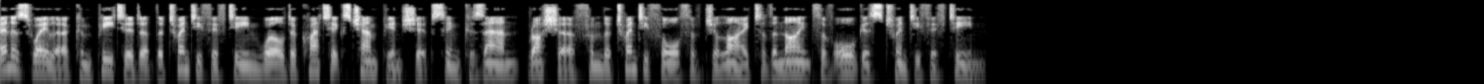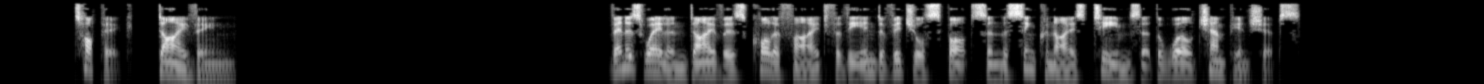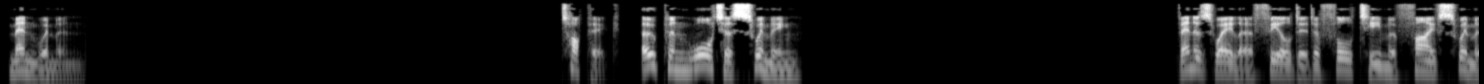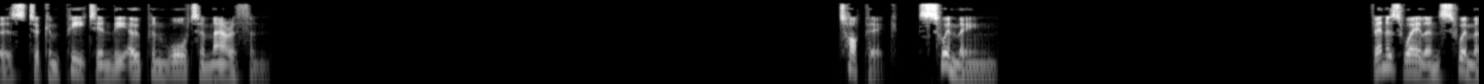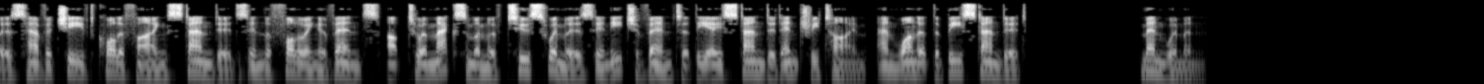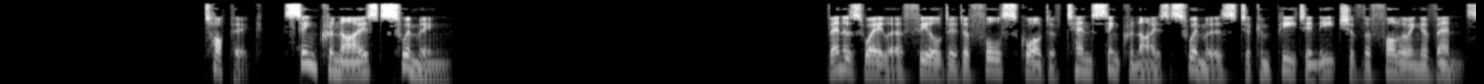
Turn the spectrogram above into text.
Venezuela competed at the 2015 World Aquatics Championships in Kazan, Russia from 24 July to 9 August 2015. Diving Venezuelan divers qualified for the individual spots and the synchronized teams at the World Championships. Men Women Topic: Open water swimming. Venezuela fielded a full team of 5 swimmers to compete in the open water marathon. Topic: Swimming Venezuelan swimmers have achieved qualifying standards in the following events up to a maximum of two swimmers in each event at the A standard entry time, and one at the B standard. Men-Women Synchronized swimming Venezuela fielded a full squad of 10 synchronized swimmers to compete in each of the following events.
